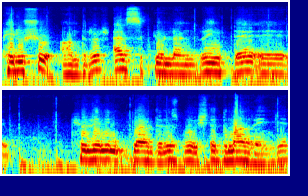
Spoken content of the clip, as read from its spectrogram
peluşu andırır. En sık görülen renk de e, Hürrem'in gördüğünüz bu işte duman rengi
